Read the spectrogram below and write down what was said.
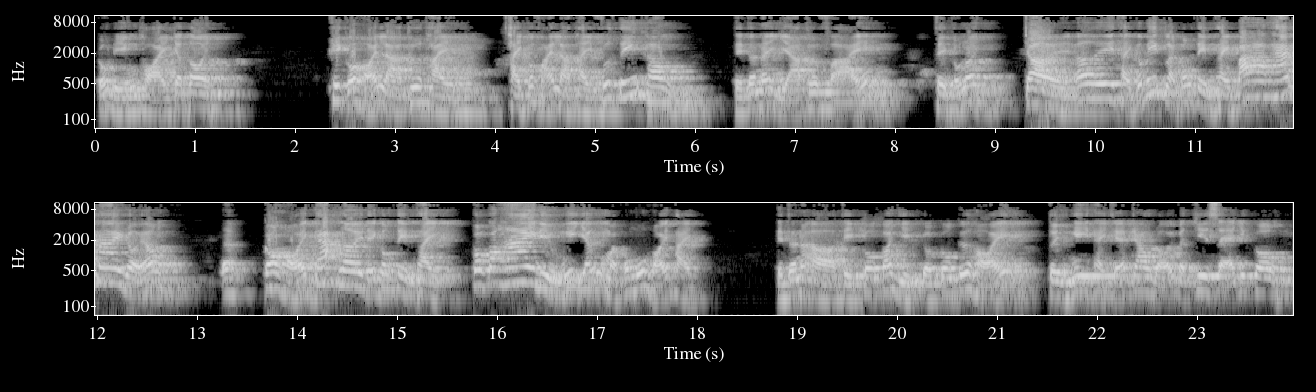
cổ điện thoại cho tôi. Khi cổ hỏi là thưa thầy thầy có phải là thầy Phước Tiến không? Thì tôi nói dạ thưa phải. Thì cũng nói trời ơi thầy có biết là con tìm thầy 3 tháng nay rồi không? Con hỏi các nơi để con tìm thầy. Con có hai điều nghi vấn mà con muốn hỏi thầy. Thì tôi nói ờ à, thì cô có gì rồi cô cứ hỏi tùy nghi thầy sẽ trao đổi và chia sẻ với cô.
